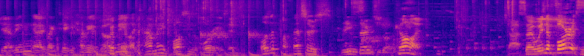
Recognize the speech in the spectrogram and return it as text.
jabbing? Uh, like taking having a go at me? Like how many bosses orders and what was it professor's research? God. So we're in the forest.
